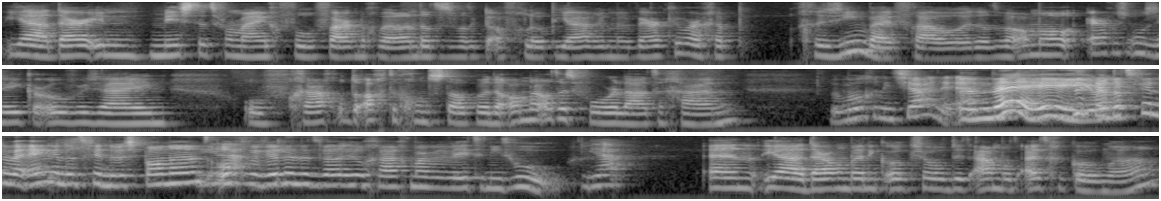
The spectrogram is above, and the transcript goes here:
ja. daarin mist het voor mijn gevoel vaak nog wel. En dat is wat ik de afgelopen jaren in mijn werk heel erg heb gezien bij vrouwen. Dat we allemaal ergens onzeker over zijn. Of graag op de achtergrond stappen, de ander altijd voor laten gaan. We mogen niet shinen, hè? Eh, Nee, want dat vinden we eng en dat vinden we spannend. Ja. Of we willen het wel heel graag, maar we weten niet hoe. Ja, En ja, daarom ben ik ook zo op dit aanbod uitgekomen.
